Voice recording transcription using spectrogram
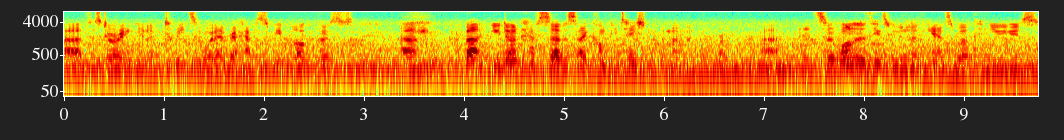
uh, for storing you know tweets or whatever it happens to be blog posts. Um, but you don't have server side computation at the moment. Uh, so one of the things we've been looking at is well, can you use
